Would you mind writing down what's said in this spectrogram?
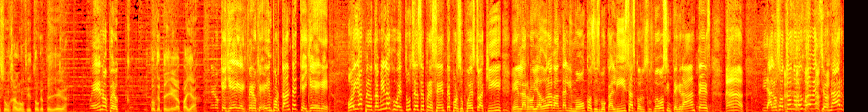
es un jaloncito que te llega. Bueno, pero Jaloncito que te llega para allá. Pero que llegue, pero que importante que llegue. Oigan, pero también la juventud se hace presente, por supuesto, aquí en la arrolladora Banda Limón, con sus vocalistas, con sus nuevos integrantes. Ah, y a los otros no los voy a mencionar,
